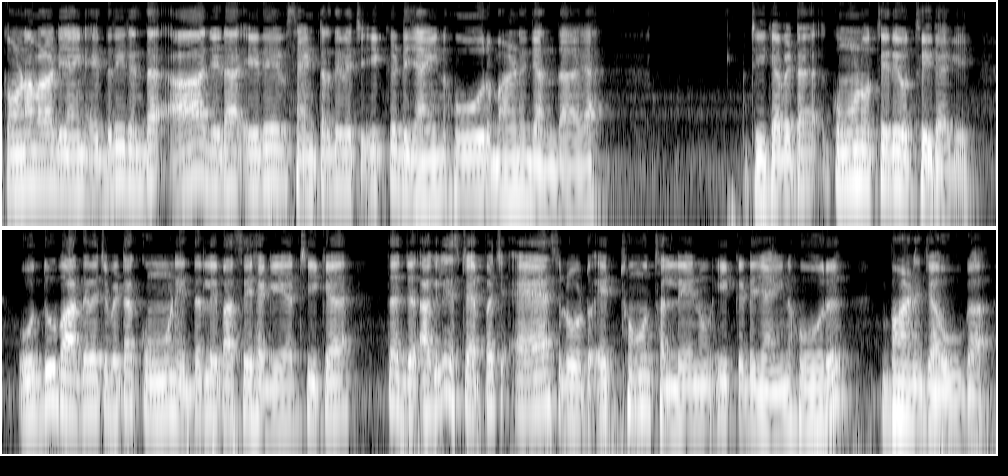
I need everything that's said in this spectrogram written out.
ਕੋਣਾ ਵਾਲਾ ਡਿਜ਼ਾਈਨ ਇੱਧਰ ਹੀ ਰਹਿੰਦਾ, ਆ ਜਿਹੜਾ ਇਹਦੇ ਸੈਂਟਰ ਦੇ ਵਿੱਚ ਇੱਕ ਡਿਜ਼ਾਈਨ ਹੋਰ ਬਣ ਜਾਂਦਾ ਆ। ਠੀਕ ਹੈ ਬੇਟਾ, ਕੋਣ ਉੱਥੇ ਦੇ ਉੱਥੇ ਹੀ ਰਹਿ ਗਏ। ਉਦੋਂ ਬਾਅਦ ਦੇ ਵਿੱਚ ਬੇਟਾ ਕੋਣ ਇਧਰਲੇ ਪਾਸੇ ਹੈਗੇ ਆ, ਠੀਕ ਹੈ ਤਾਂ ਜ- ਅਗਲੇ ਸਟੈਪ 'ਚ ਐਸ ਲੋਟ ਇੱਥੋਂ ਥੱਲੇ ਨੂੰ ਇੱਕ ਡਿਜ਼ਾਈਨ ਹੋਰ ਬਣ ਜਾਊਗਾ।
